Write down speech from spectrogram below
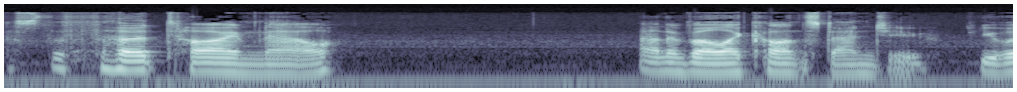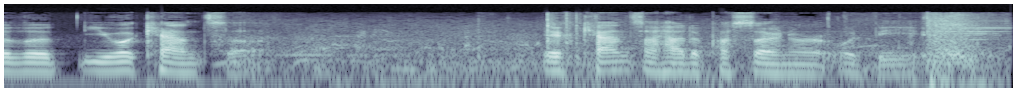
That's the third time now. Annabelle, I can't stand you. You were the you were cancer. If cancer had a persona, it would be you.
